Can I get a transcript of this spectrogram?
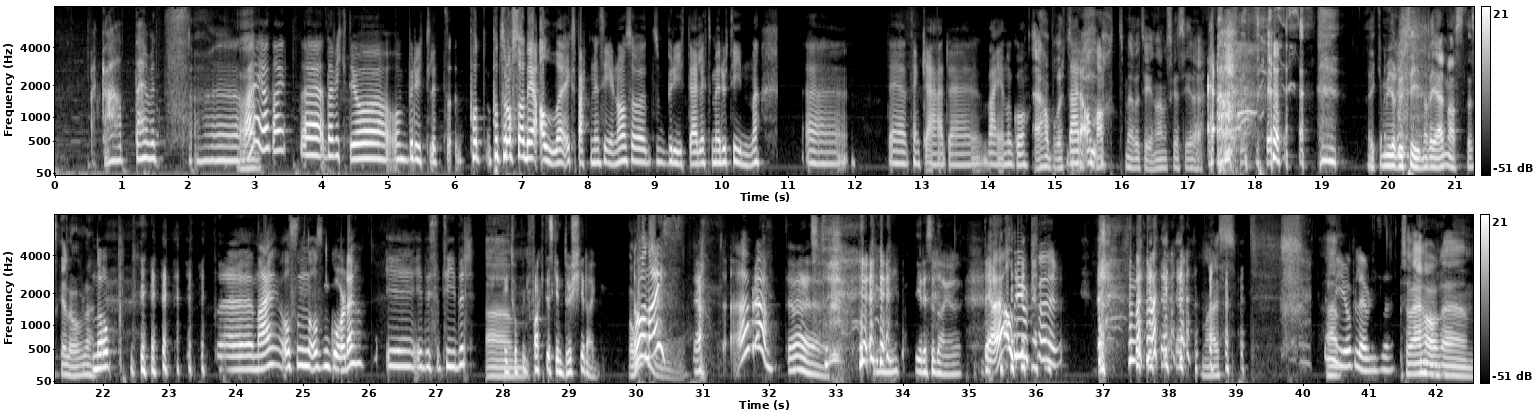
God damn it. Uh, nei, ja, nei. Det, det er viktig å, å bryte litt på, på tross av det alle ekspertene sier nå, så, så bryter jeg litt med rutinene. Uh, det tenker jeg er uh, veien å gå. Jeg har brutt hardt med rutinene, skal jeg si det. det er ikke mye rutiner igjen, ass. Det skal jeg love deg. Nope. Eh, nei, åssen går det i, i disse tider? Jeg tok Um, meg faktisk en dusj i dag. Å, oh, nice! Ja, Det er bra. det var unikt i disse dager. Det har jeg aldri gjort før. Nice. En ny opplevelse. Så jeg har um,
